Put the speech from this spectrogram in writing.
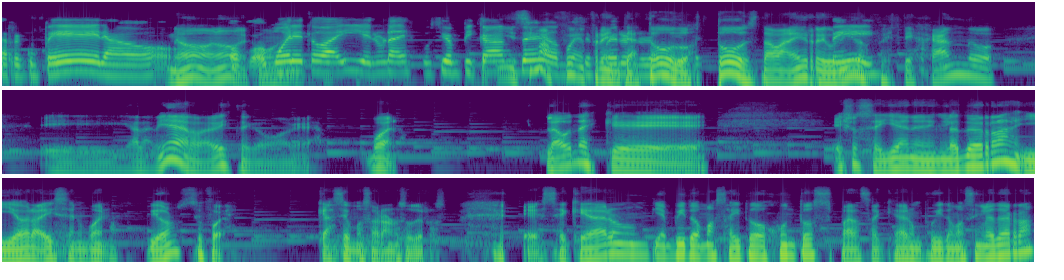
se recupera o, no, no. o- es o como- muere todo ahí en una discusión Y picante. encima donde fue frente a todos. Todos estaban ahí reunidos Sí. festejando. Y a la mierda, ¿viste? Como que. Bueno. La onda es que ellos seguían en Inglaterra y ahora dicen, bueno, Bjorn se fue. ¿Qué hacemos ahora nosotros? Eh, se quedaron un tiempito más ahí todos juntos para saquear un poquito más Inglaterra.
